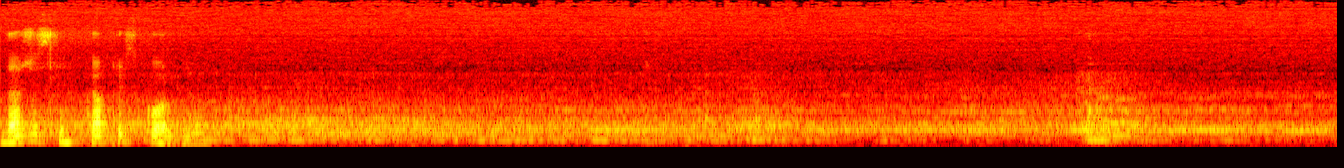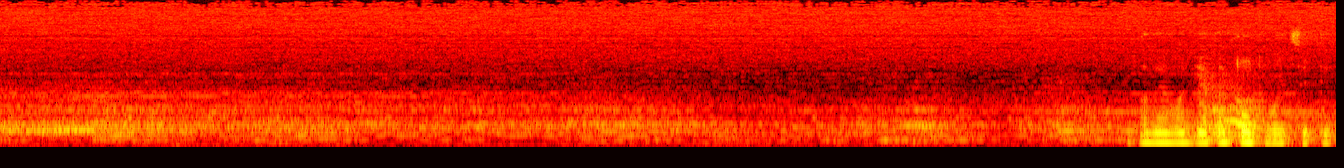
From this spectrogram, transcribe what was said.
Даже слегка прискорбно. Выцепить.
